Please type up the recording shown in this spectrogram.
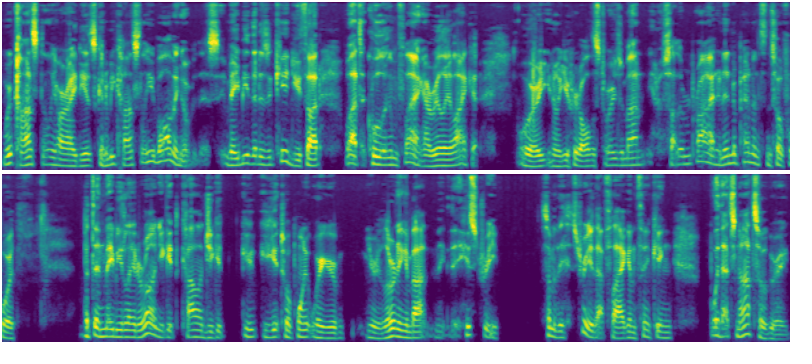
we're constantly, our idea is going to be constantly evolving over this. It may be that as a kid, you thought, well, that's a cool looking flag. I really like it. Or, you know, you heard all the stories about, you know, Southern pride and independence and so forth. But then maybe later on you get to college, you get, you, you get to a point where you're, you're learning about maybe the history, some of the history of that flag and thinking, boy, that's not so great.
